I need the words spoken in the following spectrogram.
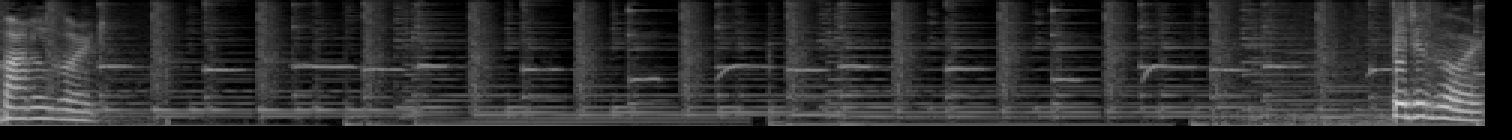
Bottle gourd. Bitter gourd.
